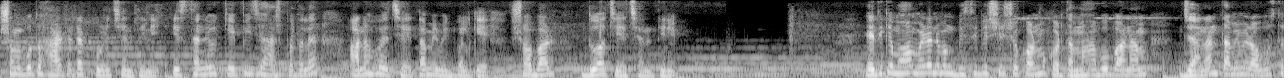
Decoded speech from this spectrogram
সম্ভবত হার্ট অ্যাটাক করেছেন তিনি। স্থানীয় কেপিজি হাসপাতালে আনা হয়েছে তামিম ইকবালকে। সবার দোয়া চেয়েছেন তিনি। এদিকে মোহামেডান এবং বিসিবির শীর্ষ কর্মকর্তা মাহবুব আনাম জানান, তামিমের অবস্থা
